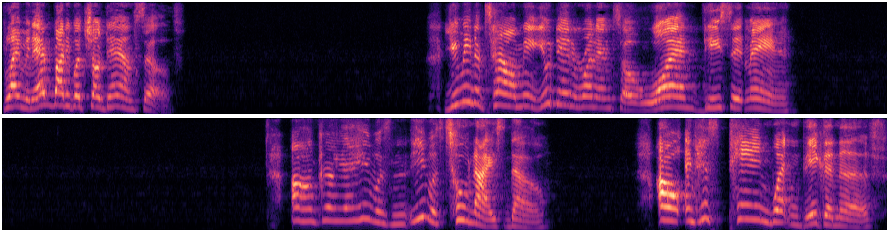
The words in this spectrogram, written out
blaming everybody but your damn self. You mean to tell me you didn't run into one decent man? Oh, girl, yeah, he was he was too nice though. Oh, and his pen wasn't big enough.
